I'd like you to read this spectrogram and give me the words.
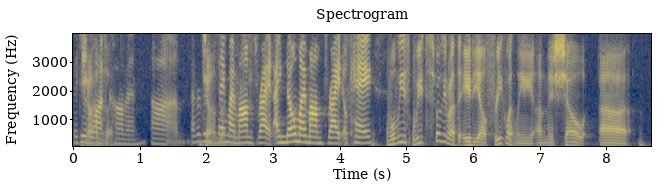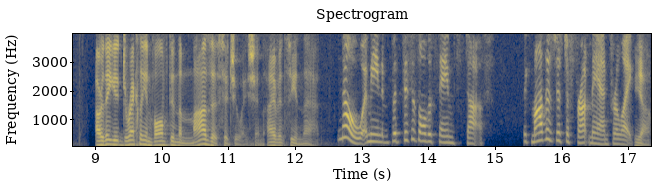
They do have a lot in up. common. Um, everybody's John's saying my next. mom's right. I know my mom's right. Okay. Well, we've we've spoken about the ADL frequently on this show. Uh, are they directly involved in the Maza situation? I haven't seen that. No, I mean, but this is all the same stuff. Like Maza's just a front man for like Yeah.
